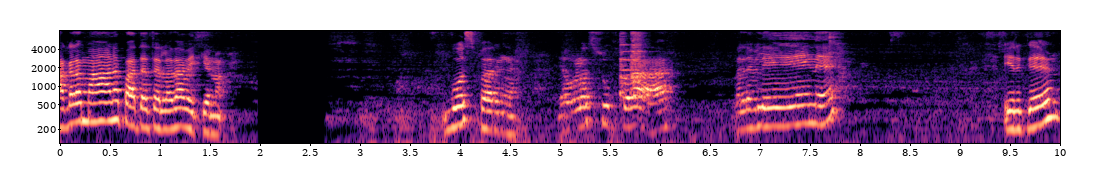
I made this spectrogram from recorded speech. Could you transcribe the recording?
அகலமான பாத்திரத்தில் தான் வைக்கணும். கோஸ் பாருங்கள் எவ்வளோ சூப்பராக வளவிலேன்னு இருக்குது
